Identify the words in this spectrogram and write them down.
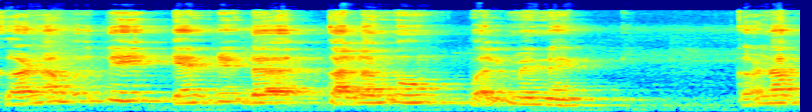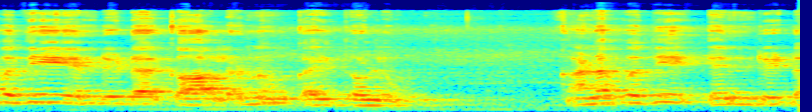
கணபதி என்றிட கலங்கும் வல்மினை கணபதி என்றிட காலனும் கைத்தொழும் கணபதி என்றிட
